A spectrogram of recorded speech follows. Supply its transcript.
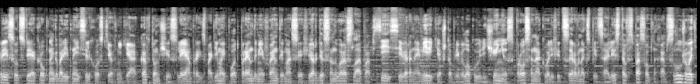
Присутствие крупногабаритной сельхозтехники в том числе производимой под брендами Фент и Массы Фердисон, выросла по всей Северной Америке, что привело к увеличению спроса на квалифицированных специалистов, способных обслуживать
